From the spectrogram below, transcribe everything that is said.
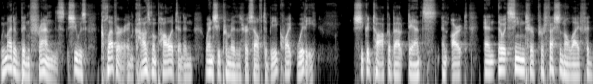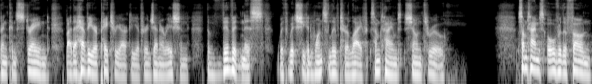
We might have been friends. She was clever and cosmopolitan, and when she permitted herself to be, quite witty. She could talk about dance and art, and though it seemed her professional life had been constrained by the heavier patriarchy of her generation, the vividness with which she had once lived her life sometimes shone through. Sometimes over the phone,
